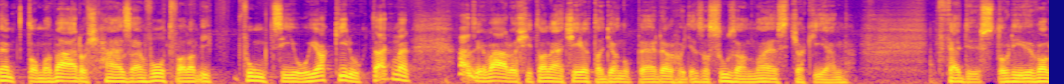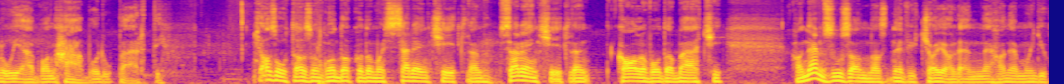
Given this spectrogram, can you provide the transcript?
nem tudom, a városházán volt valami funkciója, kirúgták, mert azért a városi tanács élt a gyanúperrel, hogy ez a Szuzanna, ez csak ilyen fedősztori, ő valójában háborúpárti. És azóta azon gondolkodom, hogy szerencsétlen, szerencsétlen Kalvoda bácsi, ha nem Zuzanna nevű csaja lenne, hanem mondjuk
